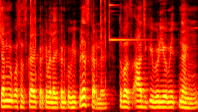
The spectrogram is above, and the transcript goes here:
चैनल को सब्सक्राइब करके बेल आइकन को भी प्रेस कर लें। तो बस आज की वीडियो में इतना ही।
